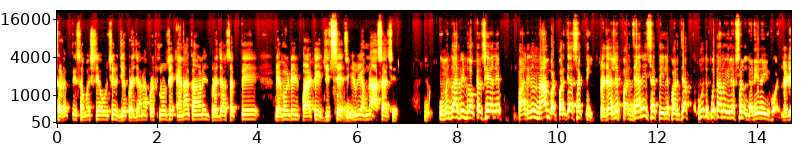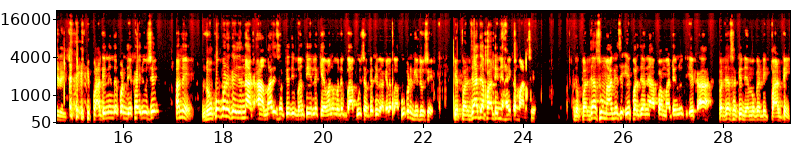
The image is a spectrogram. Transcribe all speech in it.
સળગતી સમસ્યાઓ છે જે પ્રજાના પ્રશ્નો છે એના કારણે જ પ્રજાશક્તિ ડેમોક્રેટિક પાર્ટી જીતશે. એવી અમને આશા છે. ઉમેદવાર બી ડોક્ટર છે અને પાર્ટીનું નામ પણ પ્રજા શક્તિ પ્રજા એટલે પ્રજાની શક્તિ એટલે પ્રજા ખુદ પોતાનું ઇલેક્શન લડી રહી હોય. લડી રહી છે. પાર્ટીની અંદર પણ દેખાઈ રહ્યું છે. અને લોકો પણ કહી ના આ અમારી શક્તિથી બનતી એટલે કહેવાનો મતલબ બાપુ શંકરસિંહ વાઘેલા બાપુ પણ કીધું છે કે પ્રજા જ આ પાર્ટીની હાઈકમાન્ડ છે. તો પ્રજા શું માગે છે? એ પ્રજાને આપવા માટેનું એક આ પ્રજાશક્તિ ડેમોક્રેટિક પાર્ટી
